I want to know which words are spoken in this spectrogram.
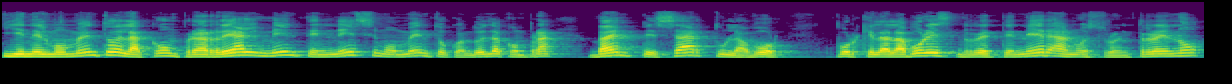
y en el momento de la compra, realmente en ese momento, cuando es la compra, va a empezar tu labor, porque la labor es retener a nuestro entreno,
